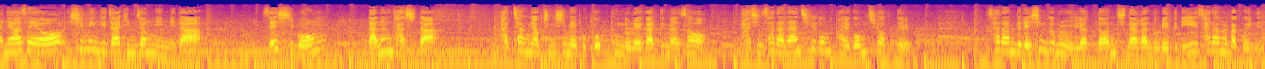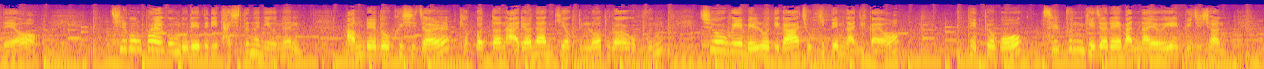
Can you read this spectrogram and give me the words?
안녕하세요. 시민기자 김정미입니다. 세시봉, 나는 가수다. 가창력 중심의 복고풍 노래가 뜨면서 다시 살아난 7080 추억들. 사람들의 심금을 울렸던 지나간 노래들이 사랑을 받고 있는데요. 7080 노래들이 다시 뜨는 이유는 아무래도 그 시절 겪었던 아련한 기억들로 돌아가고픈 추억의 멜로디가 좋기 때문 아닐까요? 대표곡 슬픈 계절에 만나요의 뮤지션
